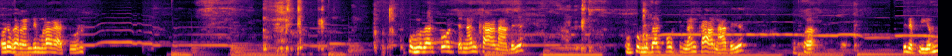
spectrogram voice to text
ஒரு கரண்டி மிளகாத்தூள் உப்பு முதல் போட்டு நான் காணாது உப்பு முதல் போட்டு நான் காணாது இப்போ திருப்பியும்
